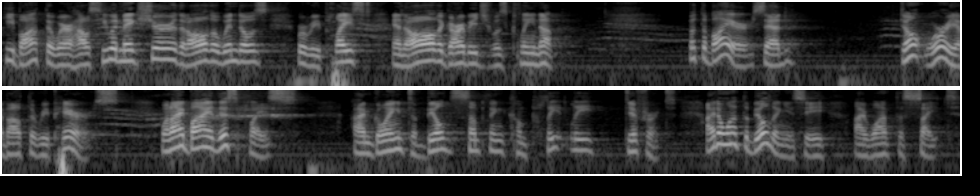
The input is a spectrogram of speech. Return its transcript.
he bought the warehouse, he would make sure that all the windows were replaced and all the garbage was cleaned up. But the buyer said, Don't worry about the repairs. When I buy this place, I'm going to build something completely different. I don't want the building, you see, I want the site.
